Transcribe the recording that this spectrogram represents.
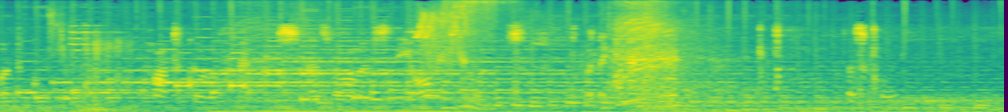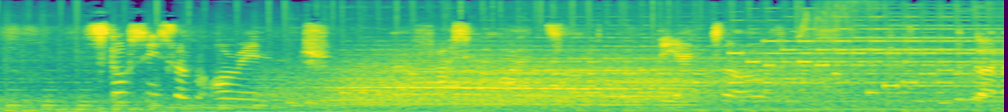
particle, particle effects as well as the orange ones, but they can That's cool. Still see some orange uh, flashing lights on the end of the gun.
